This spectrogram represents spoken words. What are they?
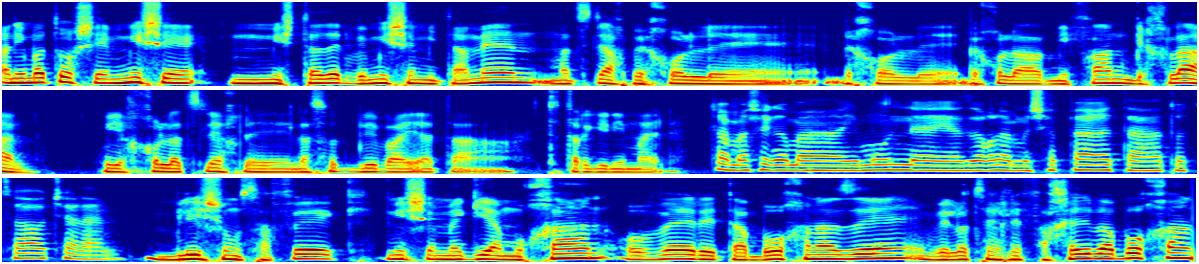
אני בטוח שמי שמשתדל ומי שמתאמן מצליח בכל, אה, בכל, אה, בכל המבחן בכלל. הוא יכול להצליח ל- לעשות בלי בעיה את התרגילים האלה. אתה אומר שגם האימון אה, יעזור להם לשפר את התוצאות שלהם. בלי שום ספק, מי שמגיע מוכן עובר את הבוחן הזה ולא צריך לפחד בבוחן.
